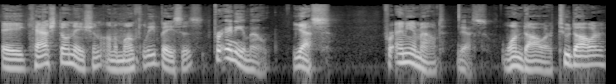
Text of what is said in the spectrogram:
a cash donation on a monthly basis. for any amount. Yes, for any amount. Yes. one dollar, two dollar,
